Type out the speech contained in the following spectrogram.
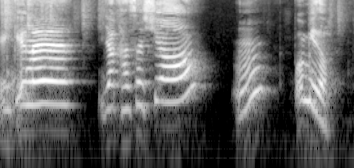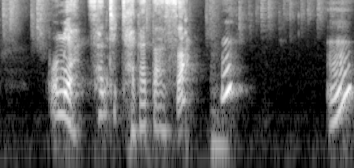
깽깽아, 이제 가서 쉬어. 응? 뽀미도. 뽀미야, 산책 잘 갔다 왔어? 응? 응?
